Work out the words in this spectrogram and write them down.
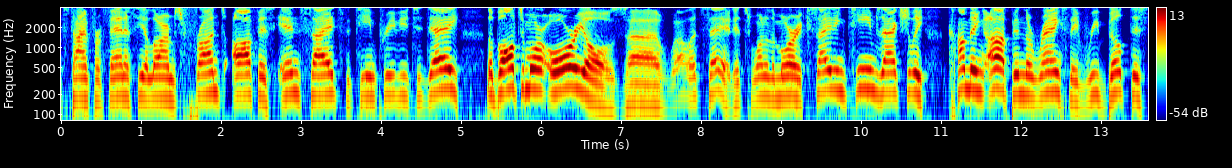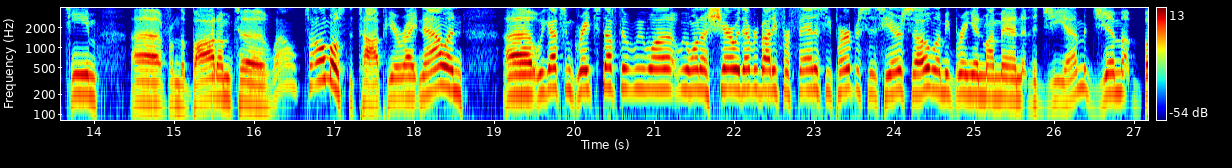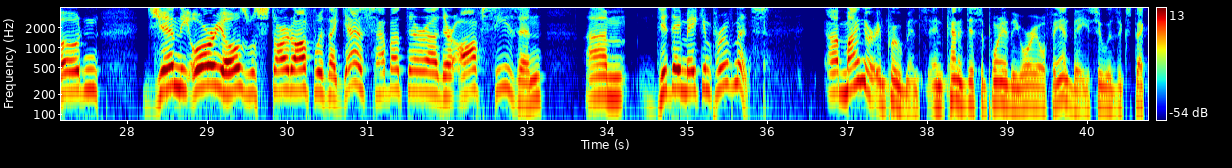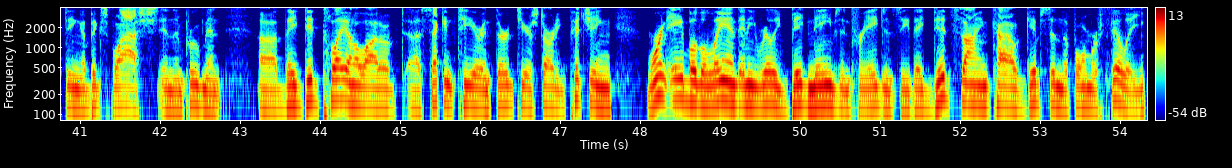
It's time for Fantasy Alarm's front office insights. The team preview today the Baltimore Orioles. Uh, well, let's say it. It's one of the more exciting teams actually coming up in the ranks. They've rebuilt this team uh, from the bottom to, well, to almost the top here right now. And uh, we got some great stuff that we want we want to share with everybody for fantasy purposes here. So let me bring in my man, the GM, Jim Bowden. Jim, the Orioles will start off with, I guess, how about their uh, their off season? Um, did they make improvements? Uh, minor improvements, and kind of disappointed the Oriole fan base who was expecting a big splash in improvement. Uh, they did play on a lot of uh, second tier and third tier starting pitching. weren't able to land any really big names in free agency. They did sign Kyle Gibson, the former Philly,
